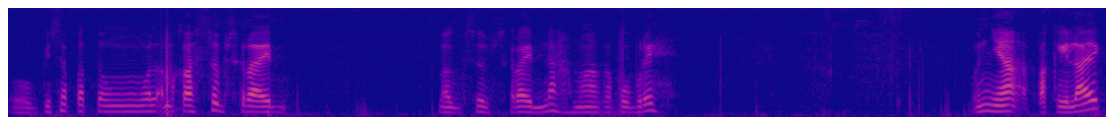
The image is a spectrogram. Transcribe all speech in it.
O kisa pa tong wala maka-subscribe mag-subscribe na mga kapobre. Unya paki-like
